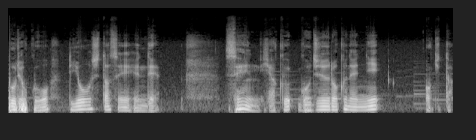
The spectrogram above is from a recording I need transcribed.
武力を利用した政変で、1156年に起きた。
